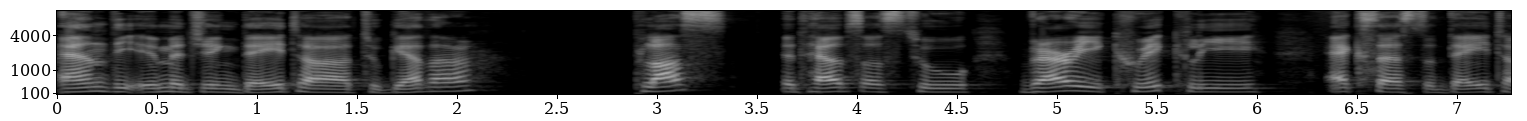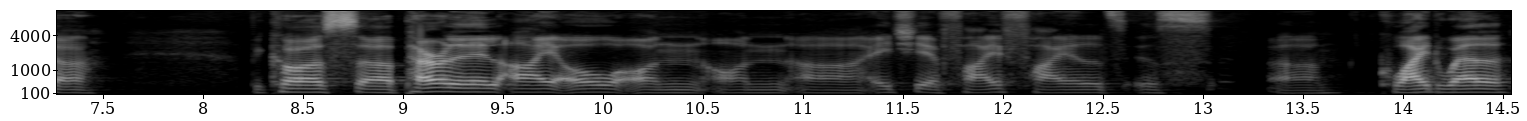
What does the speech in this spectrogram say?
and the imaging data together. Plus, it helps us to very quickly access the data because uh, parallel I.O. on, on uh, HDF5 files is uh, quite well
